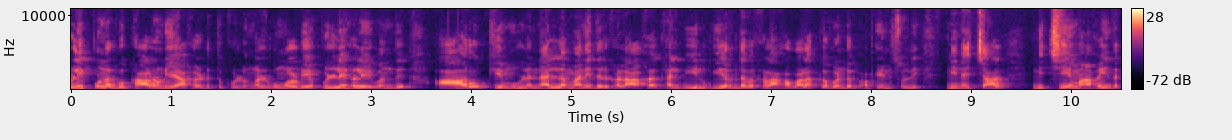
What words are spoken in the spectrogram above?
விழிப்புணர்வு காலொலியாக எடுத்துக்கொள்ளுங்கள் உங்களுடைய பிள்ளைகளை வந்து ஆரோக்கியம் உள்ள நல்ல மனிதர்களாக கல்வியில் உயர்ந்தவர்களாக வளர்க்க வேண்டும் அப்படின்னு சொல்லி நினைச்சால் நிச்சயமாக இந்த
